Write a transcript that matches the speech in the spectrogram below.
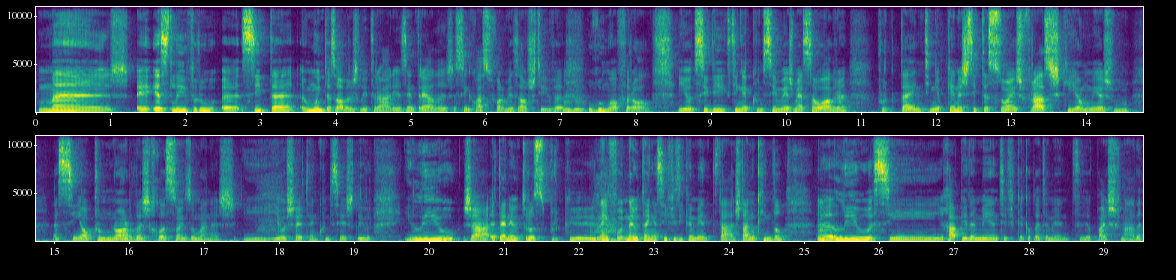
Mas eh, esse livro uh, cita muitas obras literárias, entre elas, assim quase de forma exaustiva, uhum. o Rumo ao Farol. E eu decidi que tinha que conhecer mesmo essa obra porque tem, tinha pequenas citações, frases que iam mesmo assim ao pormenor das relações humanas e eu achei que tenho que conhecer este livro e li-o, já até nem o trouxe porque nem, foi, nem o tenho assim fisicamente, está, está no Kindle Uhum. Uh, li-o assim rapidamente e fiquei completamente apaixonada.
